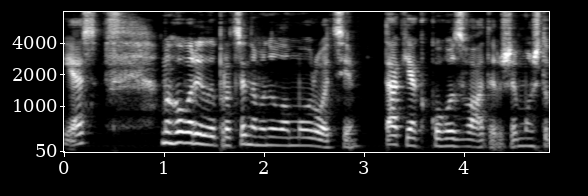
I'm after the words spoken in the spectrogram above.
Yes? Ми говорили про це на минулому уроці. Так, як кого звати вже. Можете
